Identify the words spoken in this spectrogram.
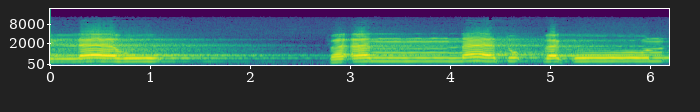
إلا هو. فأنا تؤفكون.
